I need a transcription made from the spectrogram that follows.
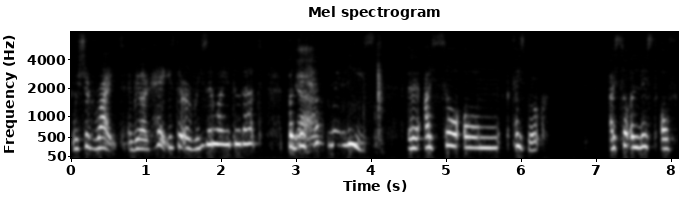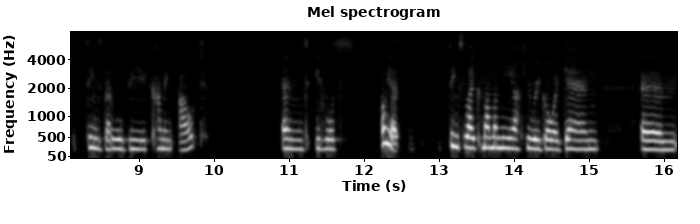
We should write and be like, hey, is there a reason why you do that? But they have released, uh, I saw on Facebook, I saw a list of things that will be coming out. And it was, oh yeah, things like Mamma Mia, Here We Go Again, um,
